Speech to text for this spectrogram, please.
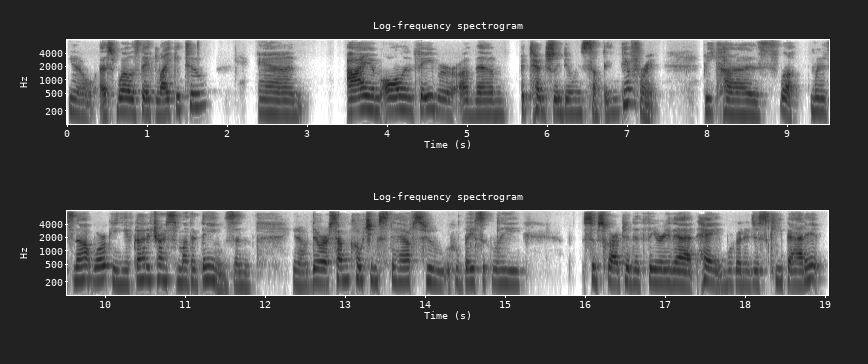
you know, as well as they'd like it to. And I am all in favor of them potentially doing something different because look, when it's not working, you've got to try some other things. And, you know, there are some coaching staffs who, who basically subscribe to the theory that, hey, we're going to just keep at it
